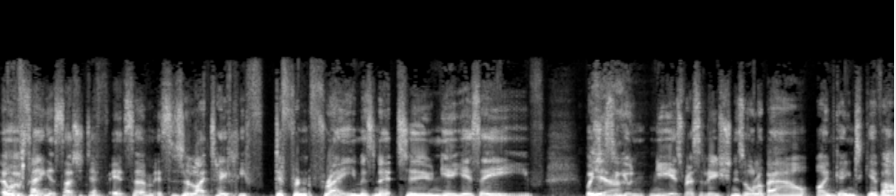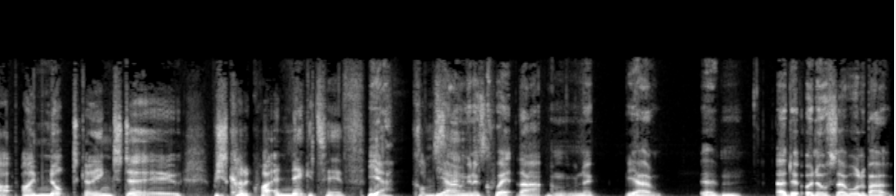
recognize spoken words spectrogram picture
And we were saying it's such a diff. It's um, it's such a like totally f- different frame, isn't it, to New Year's Eve, which Yeah. is your New Year's resolution is all about I'm going to give up, I'm not going to do, which is kind of quite a negative. yeah, Concept. yeah, I'm going to quit that. I'm going to yeah. Um, and and also all about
